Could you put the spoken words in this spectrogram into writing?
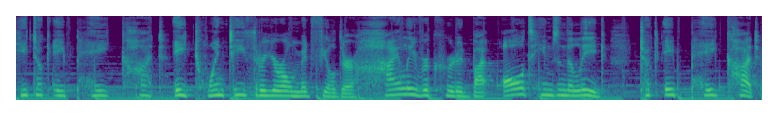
he took a pay cut. A 23-year-old midfielder, highly recruited by all teams in the league, took a pay cut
